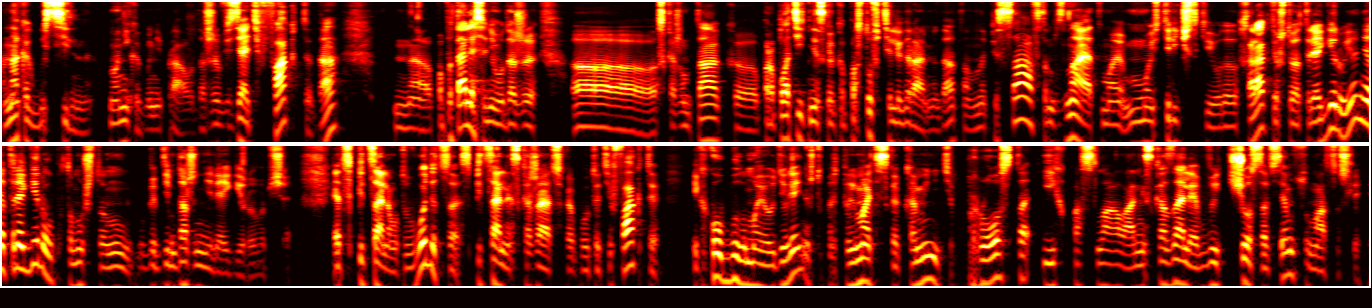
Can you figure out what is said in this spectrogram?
она как бы сильная, но они как бы не правы. Даже взять факты, да, попытались они его даже, э, скажем так, э, проплатить несколько постов в Телеграме, да, там, написав, там, знает мой, мой истерический вот этот характер, что я отреагирую. Я не отреагировал, потому что, ну, говорим, даже не реагирую вообще. Это специально вот выводится, специально искажаются как бы вот эти факты, и каково было мое удивление, что предпринимательская комьюнити просто их послала. Они сказали, вы что, совсем с ума сошли?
